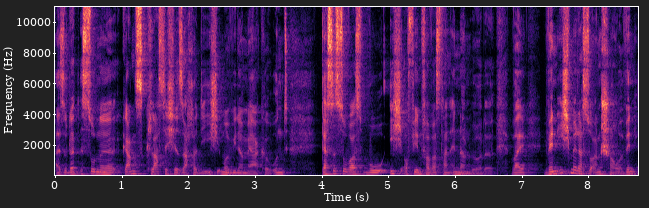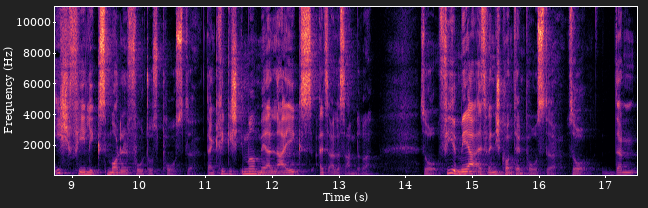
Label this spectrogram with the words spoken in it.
Also, das ist so eine ganz klassische Sache, die ich immer wieder merke. Und das ist sowas, wo ich auf jeden Fall was dran ändern würde. Weil, wenn ich mir das so anschaue, wenn ich Felix Model-Fotos poste, dann kriege ich immer mehr Likes als alles andere. So, viel mehr, als wenn ich Content poste. So, dann,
